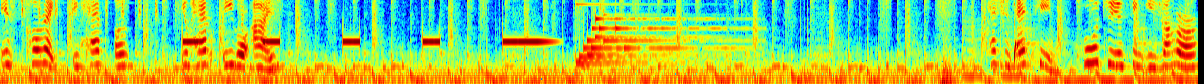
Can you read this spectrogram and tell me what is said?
It's correct. You have a you have eagle eyes. Question 18. Who do you think is younger?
